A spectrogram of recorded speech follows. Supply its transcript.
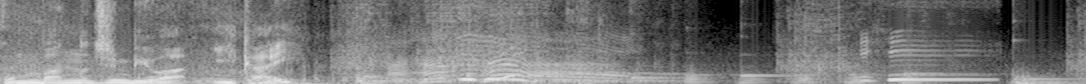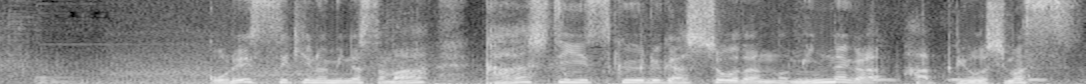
本番の準備はいいかい？ご列席の皆様カーシティスクール合唱団のみんなが発表します。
